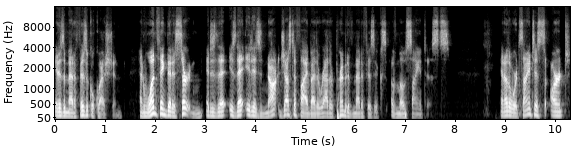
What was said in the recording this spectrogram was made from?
It is a metaphysical question. And one thing that is certain it is that is that it is not justified by the rather primitive metaphysics of most scientists. In other words, scientists aren't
